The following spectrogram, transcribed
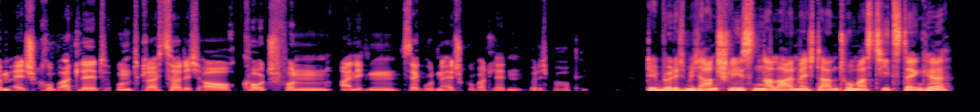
ähm, Age Group Athlet und gleichzeitig auch Coach von einigen sehr guten Age Group Athleten, würde ich behaupten. Dem würde ich mich anschließen. Allein wenn ich da an Thomas Tietz denke,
